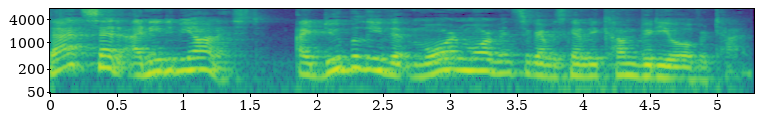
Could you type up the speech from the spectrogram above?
That said, I need to be honest. I do believe that more and more of Instagram is going to become video over time.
